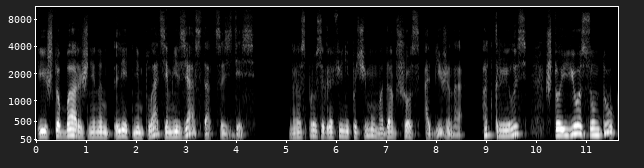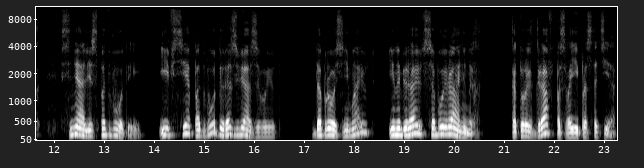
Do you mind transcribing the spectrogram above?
и что барышниным летним платьем нельзя остаться здесь. На расспросы графини, почему мадам Шос обижена, открылось, что ее сундук сняли с подводы, и все подводы развязывают. Добро снимают и набирают с собой раненых, которых граф по своей простоте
